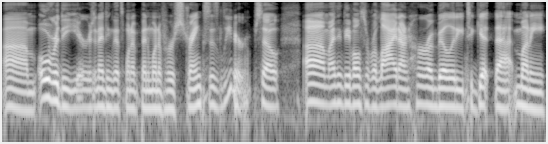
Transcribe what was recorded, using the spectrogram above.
um, over the years, and I think that's one of, been one of her strengths as leader. So um, I think they've also relied on her ability to get that money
